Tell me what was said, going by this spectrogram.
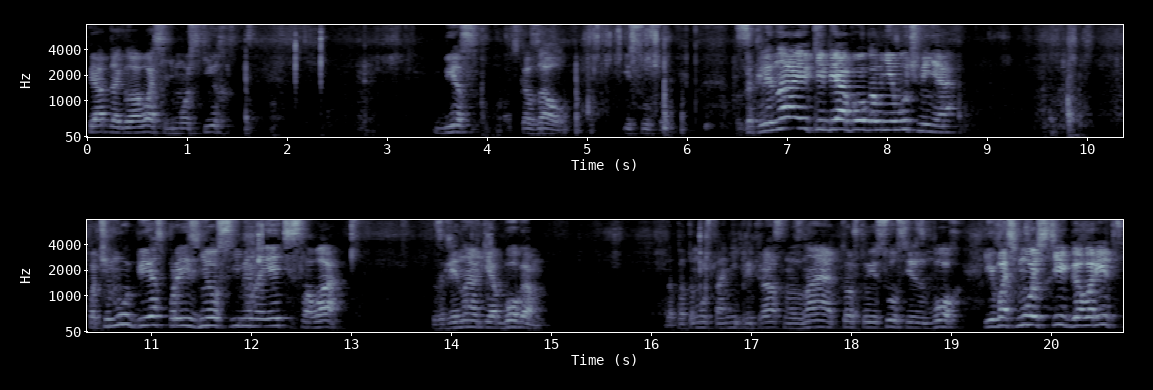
5 глава, 7 стих. Бес сказал Иисусу, заклинаю тебя, Богом, не мучь меня. Почему бес произнес именно эти слова? Заклинаю тебя Богом. Да потому что они прекрасно знают то, что Иисус есть Бог. И восьмой стих говорит,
